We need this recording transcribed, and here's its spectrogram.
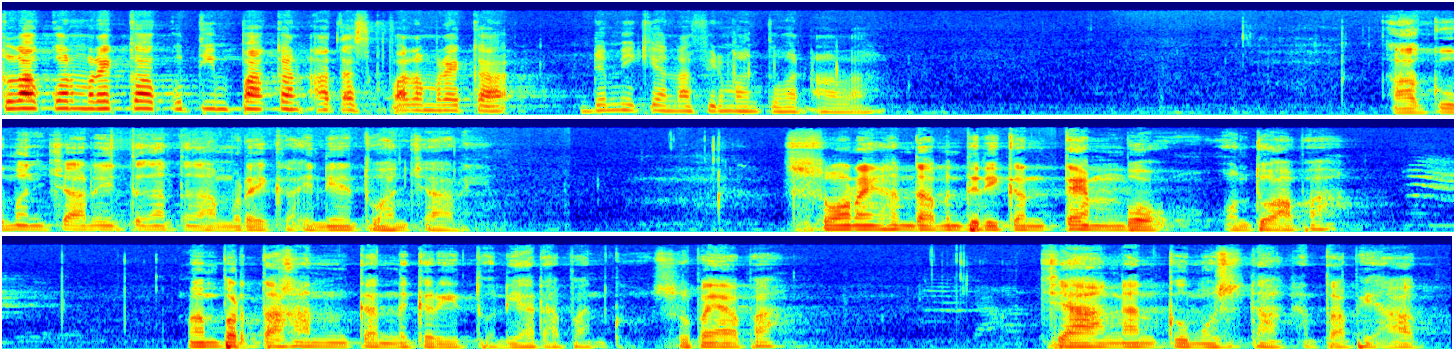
Kelakuan mereka aku timpakan atas kepala mereka. Demikianlah firman Tuhan Allah. Aku mencari tengah-tengah mereka, ini yang Tuhan cari. Seorang yang hendak mendirikan tembok untuk apa? Mempertahankan negeri itu di hadapanku. Supaya apa? Jangan kumusnahkan, tapi aku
